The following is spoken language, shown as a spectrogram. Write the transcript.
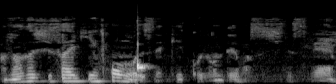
あの、私最近本をですね、結構読んでますしですね。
